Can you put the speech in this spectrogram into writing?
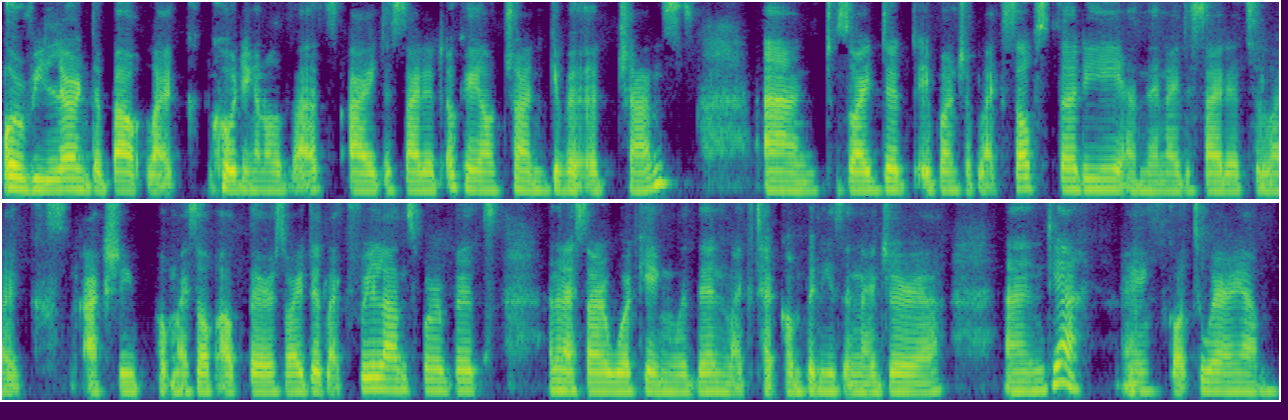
or relearned about like coding and all of that, I decided, okay, I'll try and give it a chance. And so I did a bunch of like self study and then I decided to like actually put myself out there. So I did like freelance for a bit and then I started working within like tech companies in Nigeria and yeah i hmm. got to where i am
